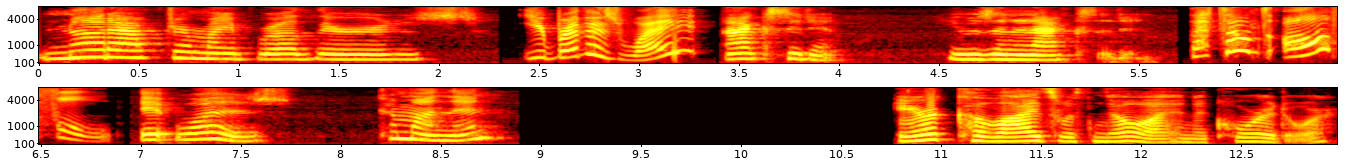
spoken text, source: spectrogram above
Not after my brother's Your brother's what? accident. He was in an accident. That sounds awful. It was. Come on then. Eric collides with Noah in a corridor.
